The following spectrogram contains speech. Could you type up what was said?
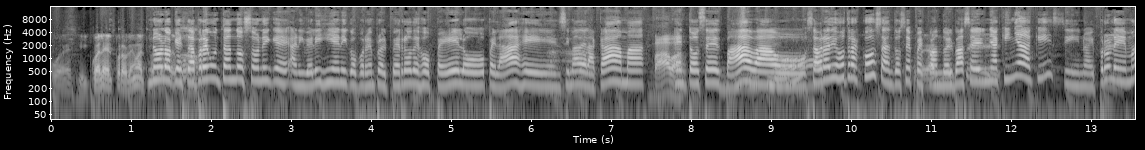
Pues, ¿y cuál es el problema? El No, lo que está preguntando Sonic es a nivel higiénico, por ejemplo, el perro dejó pelo, pelaje encima de la cama, Baba. entonces baba No. o sabrá Dios otras cosas, entonces pues cuando él va a hacer ñaqui ñaqui, si no hay problema,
